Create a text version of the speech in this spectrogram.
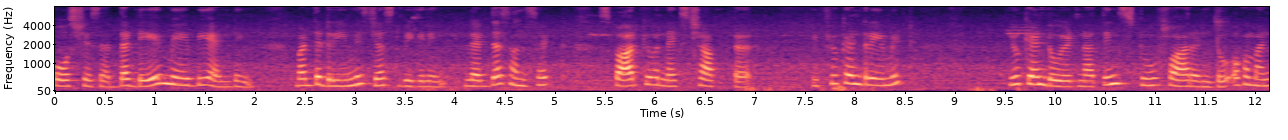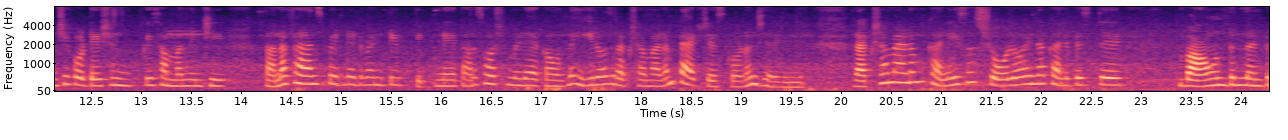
పోస్ట్ చేశారు. The day may be ending but the dream is just beginning. Let the sunset spark your next chapter. If you can dream it you can do it. Nothing's too far అంటూ ఒక మంచి కొటేషన్కి సంబంధించి తన ఫ్యాన్స్ పెట్టినటువంటి పిక్నే తన సోషల్ మీడియా అకౌంట్లో ఈరోజు రక్షా మేడం ట్యాగ్ చేసుకోవడం జరిగింది. రక్షా మేడం కనీసం షోలో అయినా కనిపిస్తే బాగుంటుందంటూ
